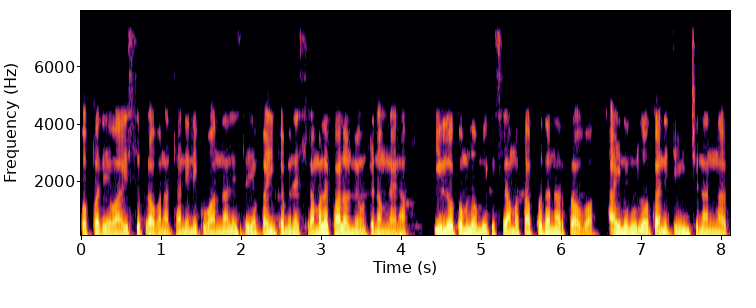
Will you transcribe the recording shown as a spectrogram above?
గొప్ప దేవ ఇసు ప్రభావ తన్ని నీకు వందాలు ఇస్తే భయంకరమైన శ్రమల కాలంలో మేము ఉంటున్నాం నాయన. ఈ లోకంలో మీకు శ్రమ తప్పదన్నారు ప్రభావ అయినను లోకాన్ని జయించినన్నారు.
